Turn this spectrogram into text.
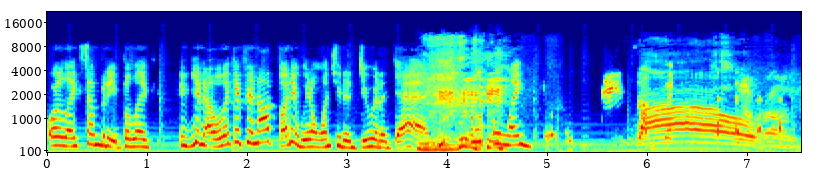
or like somebody, but like you know, like if you're not funny, we don't want you to do it again. like Wow, Wrong.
